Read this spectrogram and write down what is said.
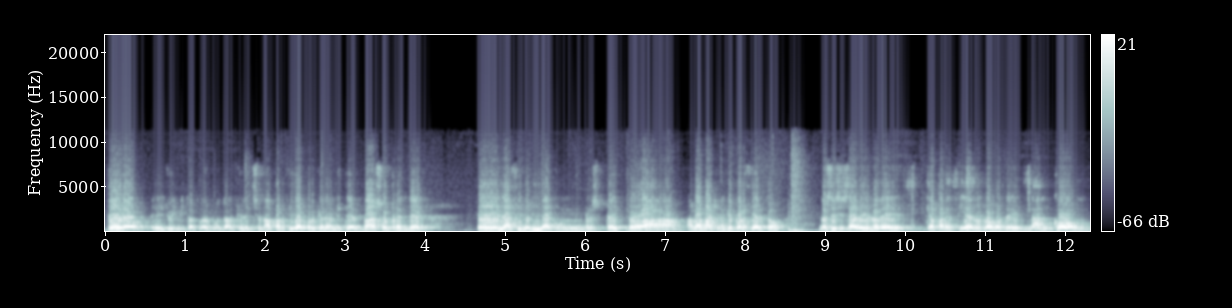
pero eh, yo invito a todo el mundo a que le eche una partida porque realmente va a sorprender la fidelidad con respecto a, a la máquina, que por cierto, no sé si sabéis lo de que aparecía en los logos de Namco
